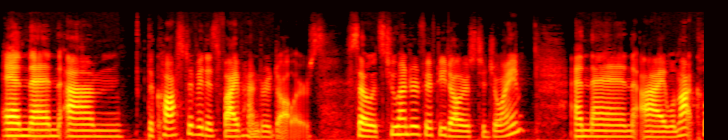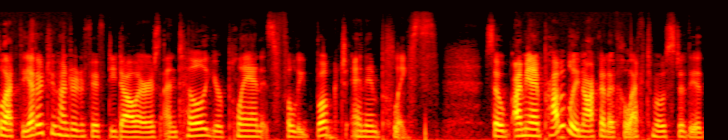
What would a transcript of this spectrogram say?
And then um, the cost of it is $500. So it's $250 to join. And then I will not collect the other $250 until your plan is fully booked and in place. So I mean, I'm probably not going to collect most of the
